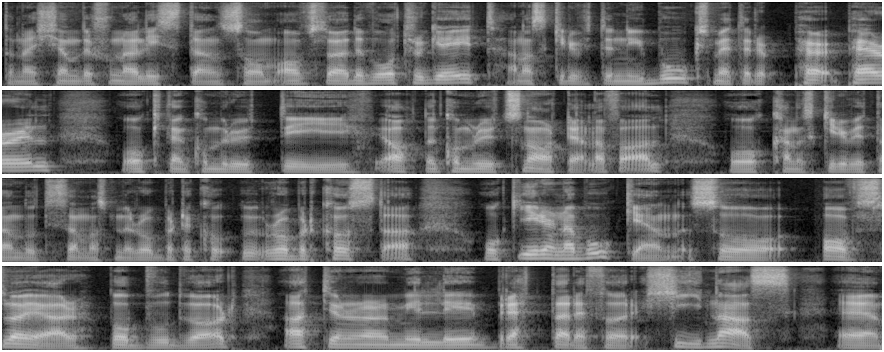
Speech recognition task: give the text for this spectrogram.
den här kände journalisten som avslöjade Watergate, han har skrivit en ny bok som heter per Peril och den kommer ut i, ja, den kommer ut snart i alla fall. Och han har skrivit den då tillsammans med Robert, Robert Costa. Och i den här boken så avslöjar Bob Woodward att general Milley berättade för Kinas eh,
